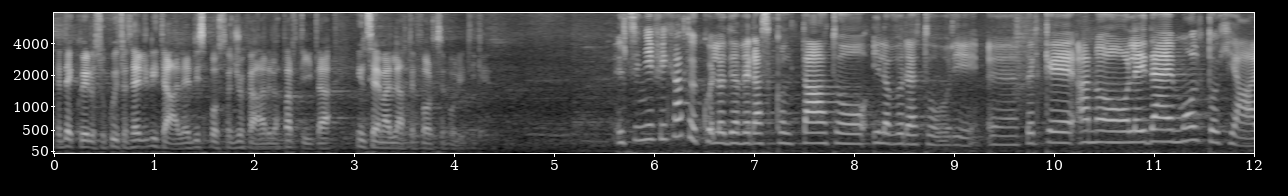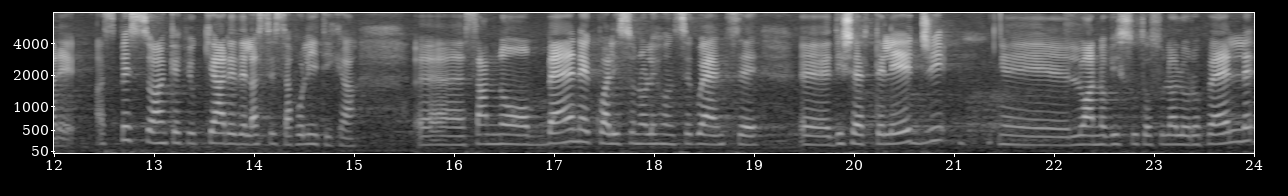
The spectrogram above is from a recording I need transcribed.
ed è quello su cui Fratelli d'Italia è disposto a giocare la partita insieme alle altre forze politiche. Il significato è quello di aver ascoltato i lavoratori eh, perché hanno le idee molto chiare, spesso anche più chiare della stessa politica, eh, sanno bene quali sono le conseguenze eh, di certe leggi, eh, lo hanno vissuto sulla loro pelle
